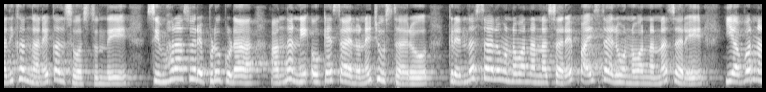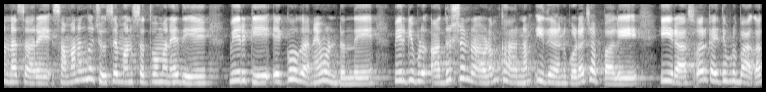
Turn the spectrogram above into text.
అధికంగానే కలిసి వస్తుంది. సింహరాశి వారు ఎప్పుడూ కూడా అందరినీ ఒకే స్థాయిలోనే చూస్తారు. క్రింద స్థాయిలో ఉన్నవారినన్నా సరే పై స్థాయిలో ఉన్నవారినన్నా సరే ఎవరినన్నా సరే సమానంగా చూసే మనస్తత్వం అనేది వీరికి ఎక్కువగానే ఉంటుంది. వీరికి ఇప్పుడు అదృష్టం రావడం కారణం ఇదే అని కూడా చెప్పాలి. ఈ రాశి వారికి అయితే ఇప్పుడు బాగా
